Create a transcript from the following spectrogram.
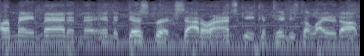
our main man in the, in the district, Satoransky, continues to light it up.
